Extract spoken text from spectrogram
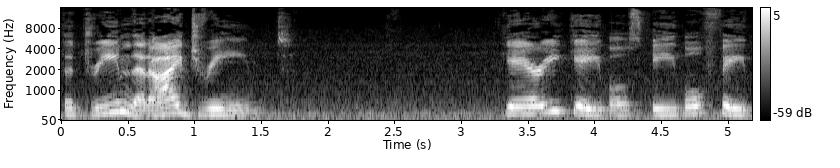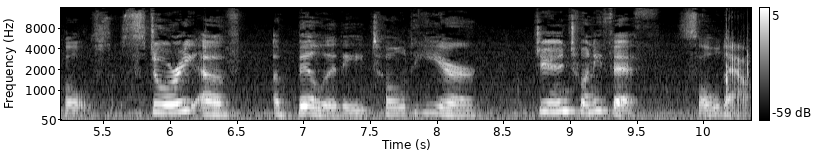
the dream that I dreamed. Gary Gable's Able Fables, story of ability told here, June 25th, sold out.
